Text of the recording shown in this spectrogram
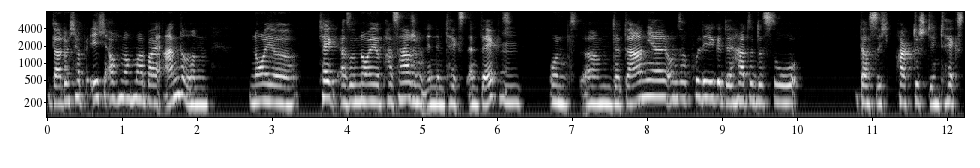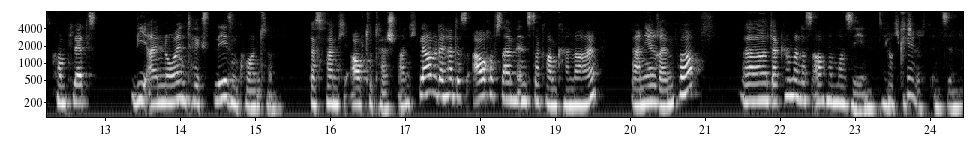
dadurch habe ich auch noch mal bei anderen neue, Te also neue Passagen in dem Text entdeckt. Mhm. Und ähm, der Daniel, unser Kollege, der hatte das so, dass ich praktisch den Text komplett wie einen neuen Text lesen konnte. Das fand ich auch total spannend. Ich glaube, der hat es auch auf seinem Instagram-Kanal, Daniel Remper. Äh, da kann man das auch nochmal sehen, wenn okay. ich mich recht entsinne.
